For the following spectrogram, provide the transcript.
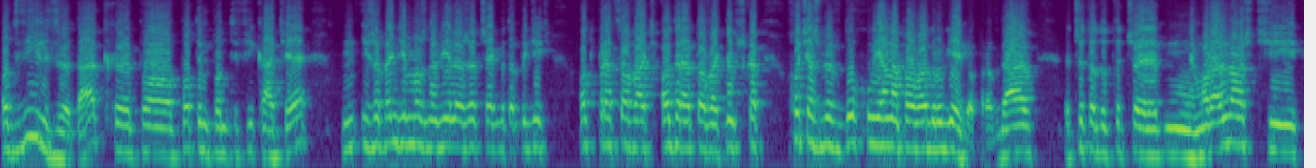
odwilży, tak, po, po tym pontyfikacie mm, i że będzie można wiele rzeczy, jakby to powiedzieć, odpracować, odratować, na przykład chociażby w duchu Jana Pawła II, prawda? Czy to dotyczy mm, moralności,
